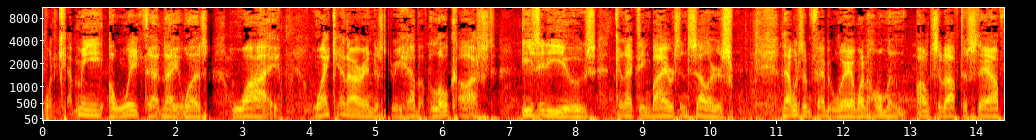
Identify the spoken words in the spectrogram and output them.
What kept me awake that night was why? Why can't our industry have a low cost, easy to use, connecting buyers and sellers? That was in February. I went home and bounced it off the staff.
